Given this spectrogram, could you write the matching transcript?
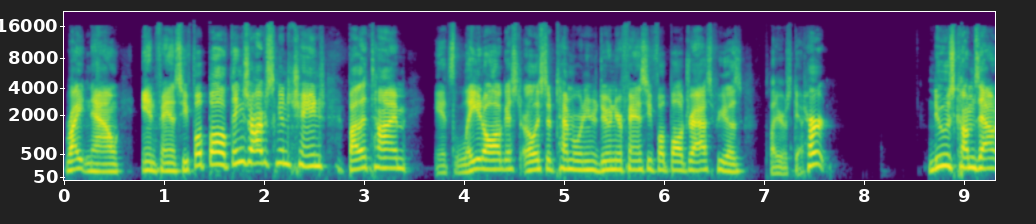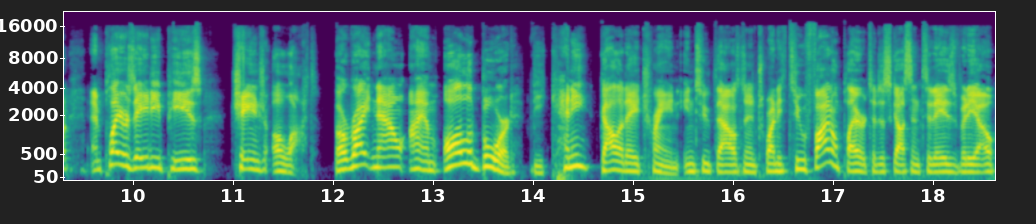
right now in fantasy football. Things are obviously going to change by the time it's late August, early September when you're doing your fantasy football drafts because players get hurt, news comes out, and players' ADPs change a lot. But right now, I am all aboard the Kenny Golladay train in 2022. Final player to discuss in today's video,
